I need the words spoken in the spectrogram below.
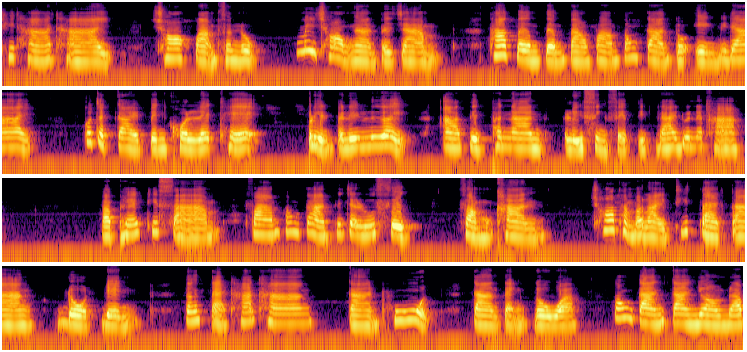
ที่ท้าทาย ชอบความสนุก ไม่ชอบงานประจำ ถ้าเติมเต็มตามความต้องการตัวเองไม่ได้ ก็จะกลายเป็นคนเละเทะ เปลี่ยนไปเรื่อยๆ อาจติดพนันหรือสิ่งเสพติดได้ด้วยนะคะ ประเภทที่ 3 ความต้องการที่จะรู้สึกสำคัญ ชอบทำอะไรที่แตกต่าง โดดเด่น ตั้งแต่ท่าทาง การพูด การแต่งตัว ต้องการการยอมรับ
